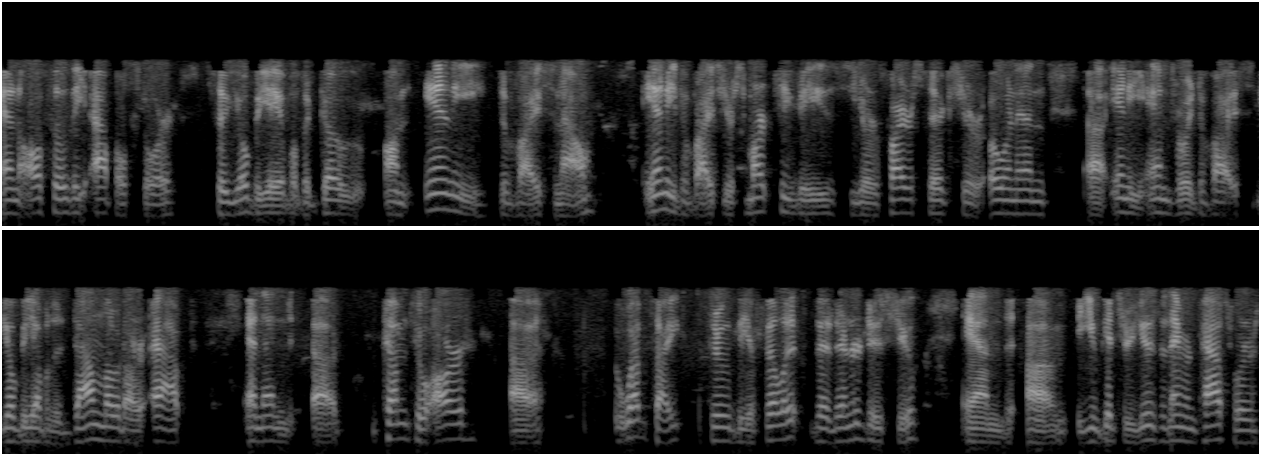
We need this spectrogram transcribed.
and also the Apple Store. So you'll be able to go on any device now, any device, your smart TVs, your Fire Sticks, your ONN, uh, any Android device. You'll be able to download our app and then uh, come to our uh, website through the affiliate that introduced you, and um, you get your username and password,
